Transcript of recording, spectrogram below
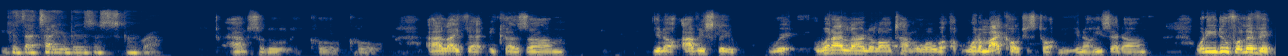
because that's how your business is going to grow Absolutely. Cool, cool. I like that because, um, you know, obviously, we're, what I learned a long time, well, one of my coaches taught me, you know, he said, um, what do you do for living?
